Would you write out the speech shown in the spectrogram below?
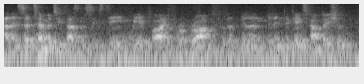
and then September 2016, we applied for a grant for the Bill and Melinda Gates Foundation.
